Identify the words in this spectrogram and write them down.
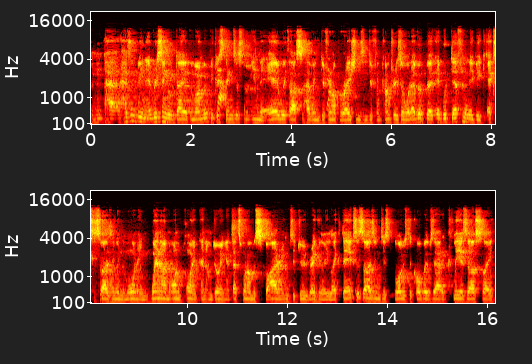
it hasn't been every single day at the moment because yeah. things are still in the air with us having different yeah. operations in different countries or whatever. But it would definitely be exercising in the morning when I'm on point and I'm doing it. That's what I'm aspiring to do regularly. Like the exercising just blows the cobwebs out, it clears us, like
